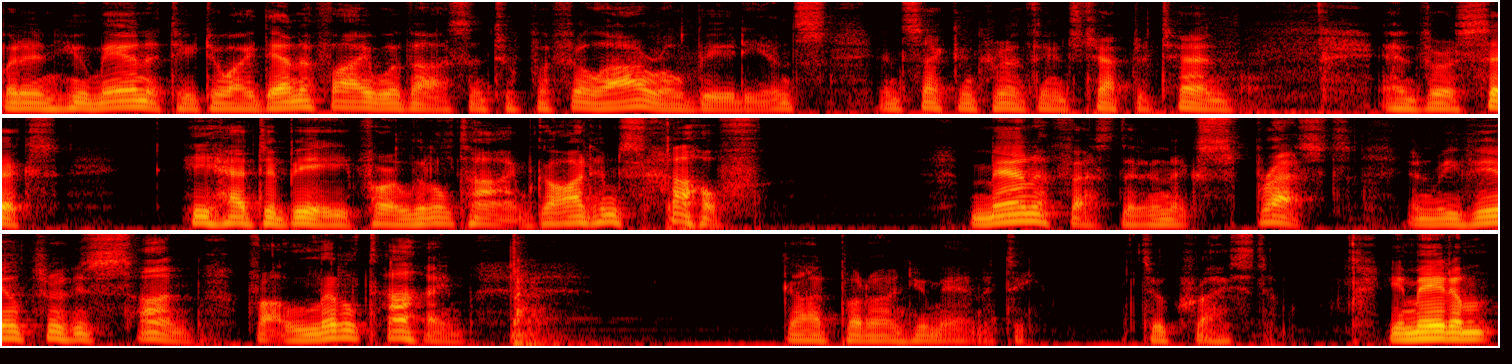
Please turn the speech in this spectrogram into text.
But in humanity, to identify with us and to fulfill our obedience, in 2 Corinthians chapter 10 and verse 6, he had to be, for a little time, God himself manifested and expressed and revealed through his Son for a little time, God put on humanity through Christ. You made him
